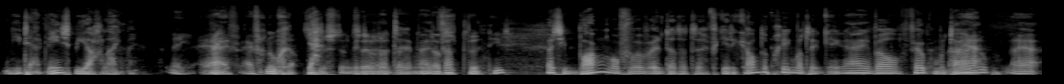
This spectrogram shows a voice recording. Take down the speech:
niet uit winstbejag, lijkt me. nee, hij, heeft, hij heeft genoeg geld. Ja, dus dat, eh, dat, dat, eh, dat, maar is het punt niet. Was hij bang of eh, dat het de verkeerde kant op ging? Want ik, hij wel veel commentaar Nou ja, op. nou ja,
